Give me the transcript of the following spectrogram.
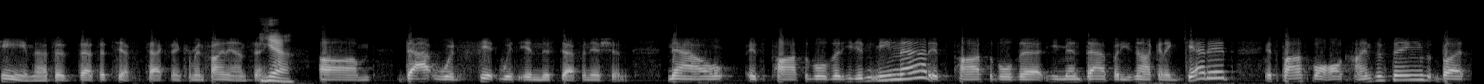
team. That's a that's a TIF, tax increment financing. Yeah. Um, that would fit within this definition. Now, it's possible that he didn't mean that. It's possible that he meant that, but he's not going to get it. It's possible all kinds of things. But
